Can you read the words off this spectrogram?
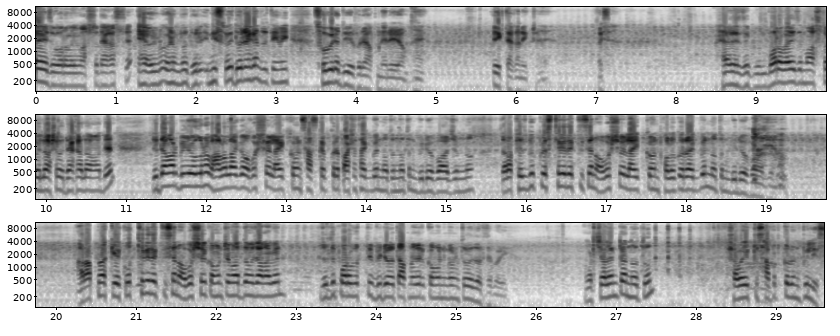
এই যে বড় ভাই মাছটা দেখাচ্ছে। হ্যাঁ ওই ধরে নিশ্চয়ই ধরে রাখেন, যদি আমি ছবিটা দিয়ে পরে আপনার এরকম হ্যাঁ। এক টাকা একটু হ্যাঁ পয়সা হ্যাঁ বড় ভাই যে মাছ পাইলো আসলে, দেখাল আমাদের। যদি আমার ভিডিওগুলো ভালো লাগে, অবশ্যই লাইক কমেন্ট সাবস্ক্রাইব করে পাশে থাকবেন নতুন নতুন ভিডিও পাওয়ার জন্য। যারা ফেসবুক পেজ থেকে দেখতেছেন, অবশ্যই লাইক কমেন্ট ফলো করে রাখবেন নতুন ভিডিও পাওয়ার জন্য। আর আপনারা কে থেকে দেখতেছেন, অবশ্যই কমেন্টের মাধ্যমে জানাবেন। যদি পরবর্তী ভিডিওতে আপনাদের কমেন্ট করে তুলে ধরতে পারি। আমার চ্যানেলটা নতুন, সবাই একটু সাপোর্ট করুন প্লিজ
